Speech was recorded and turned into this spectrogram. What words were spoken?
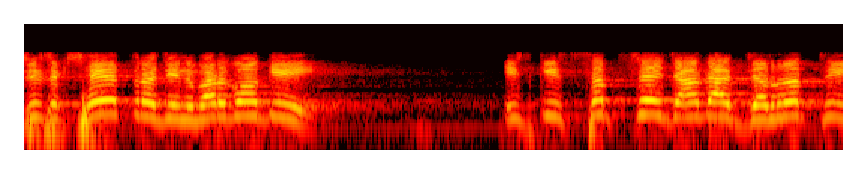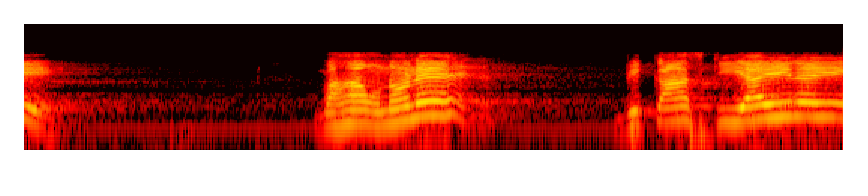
जिस क्षेत्र जिन वर्गों की इसकी सबसे ज्यादा जरूरत थी वहां उन्होंने विकास किया ही नहीं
